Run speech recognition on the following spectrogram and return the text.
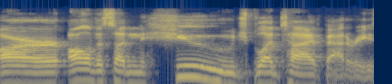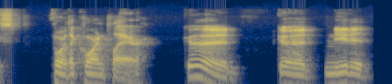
are all of a sudden huge blood tithe batteries for the Khorne player Good. Good. Needed.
